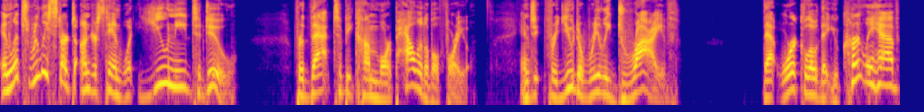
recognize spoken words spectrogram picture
And let's really start to understand what you need to do for that to become more palatable for you and to, for you to really drive that workload that you currently have,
